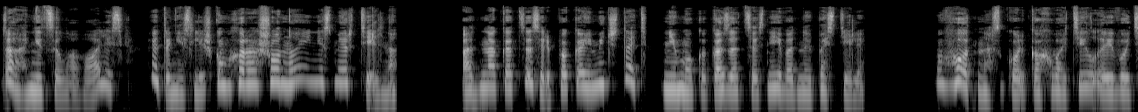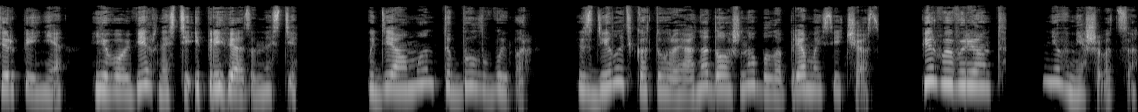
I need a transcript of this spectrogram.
Да, не целовались, это не слишком хорошо, но и не смертельно. Однако Цезарь пока и мечтать не мог оказаться с ней в одной постели. Вот насколько хватило его терпения, его верности и привязанности. У Диаманты был выбор, сделать который она должна была прямо сейчас. Первый вариант — не вмешиваться.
